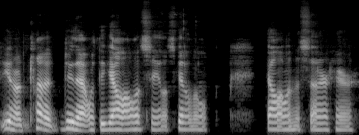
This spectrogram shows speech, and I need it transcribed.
you know, kind of do that with the yellow, let's see, let's get a little yellow in the center here.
